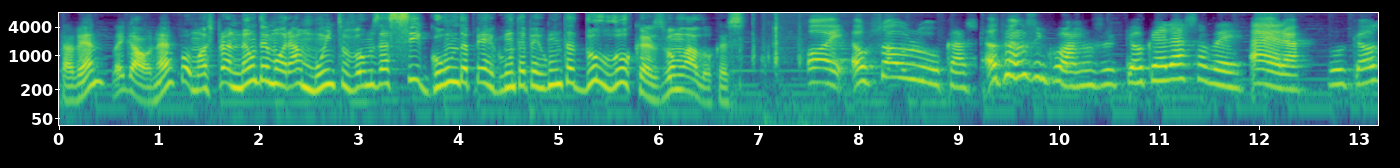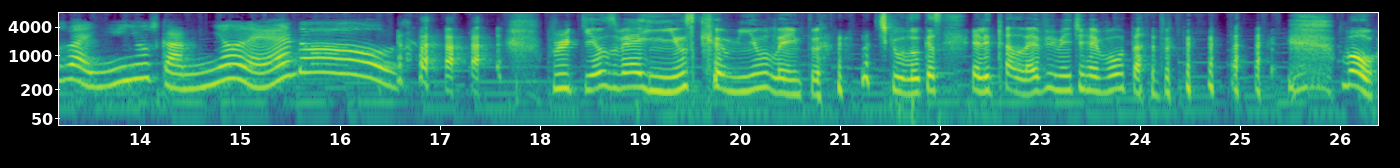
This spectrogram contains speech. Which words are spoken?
Tá vendo? Legal, né? Bom, mas para não demorar muito, vamos à segunda pergunta, a pergunta do Lucas. Vamos lá, Lucas. Oi, eu sou o Lucas. Eu tenho 5 anos. O que eu queria saber era por que os velhinhos caminham lentos? Porque os velhinhos caminham lento. Acho que o Lucas, ele tá levemente revoltado. Bom,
